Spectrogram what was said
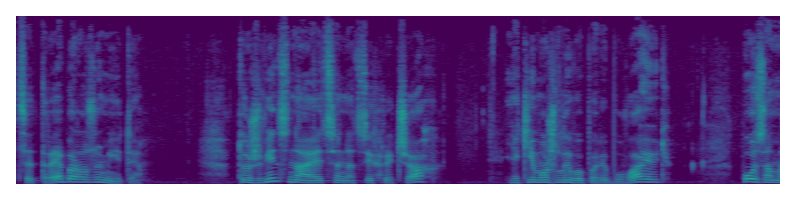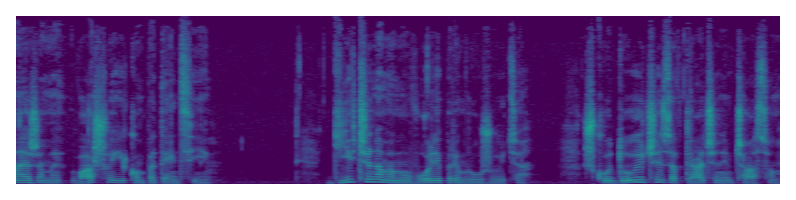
Це треба розуміти. Тож він знається на цих речах, які, можливо, перебувають поза межами вашої компетенції. Дівчина мимоволі примружується, шкодуючи за втраченим часом.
